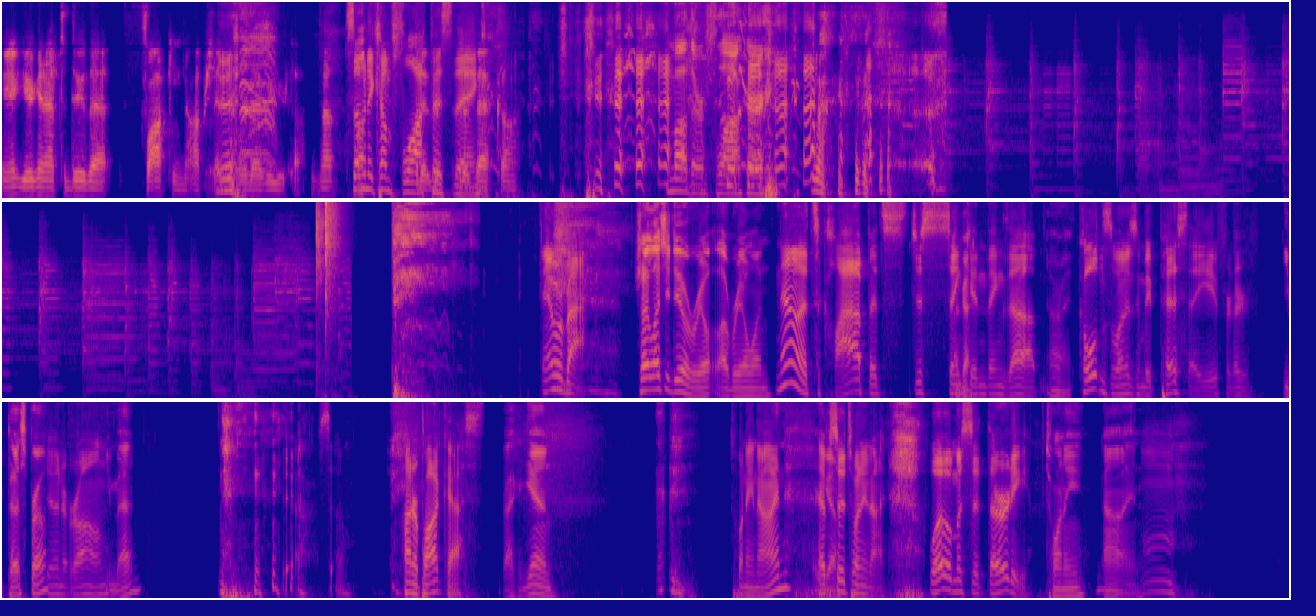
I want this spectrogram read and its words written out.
You- You're gonna have to do that flocking option or whatever you're talking about. Somebody come flock Put it- this put it thing. back on. Mother flocker. and we're back. Should I let you do a real a real one? No, it's a clap. It's just syncing things up. All right. Colton's the one who's gonna be pissed at you for You pissed, bro? doing it wrong. You mad? yeah. So, Hunter podcast Back again. twenty nine, you go. episode twenty nine. Whoa, almost at thirty. Twenty nine. Mm.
